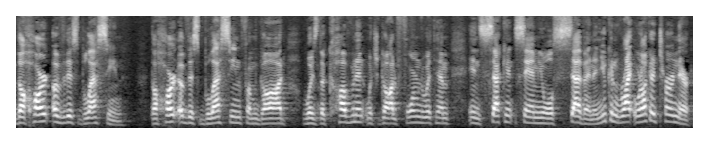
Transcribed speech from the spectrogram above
the heart of this blessing, the heart of this blessing from God was the covenant which God formed with him in 2 Samuel 7. And you can write, we're not going to turn there.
